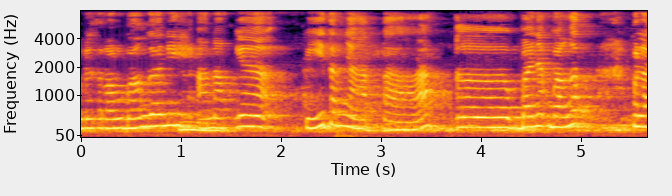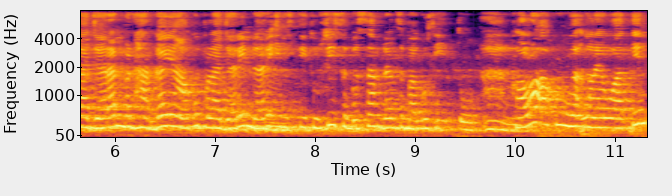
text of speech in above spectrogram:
udah terlalu bangga nih hmm. anaknya tapi ternyata uh, banyak banget pelajaran berharga yang aku pelajarin dari institusi sebesar dan sebagus itu. Hmm. Kalau aku nggak ngelewatin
